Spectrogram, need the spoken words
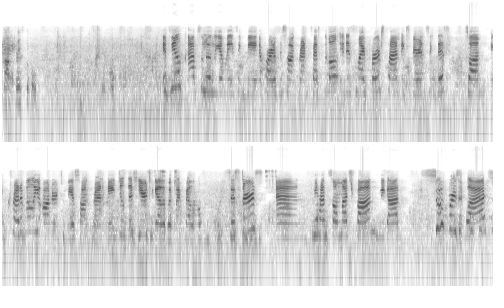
Songkran Festival? It feels absolutely amazing being a part of the Songkran Festival. It is my first time experiencing this, so I'm incredibly honored to be a Songkran angel this year together with my fellow sisters. And we had so much fun. We got super splashed,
